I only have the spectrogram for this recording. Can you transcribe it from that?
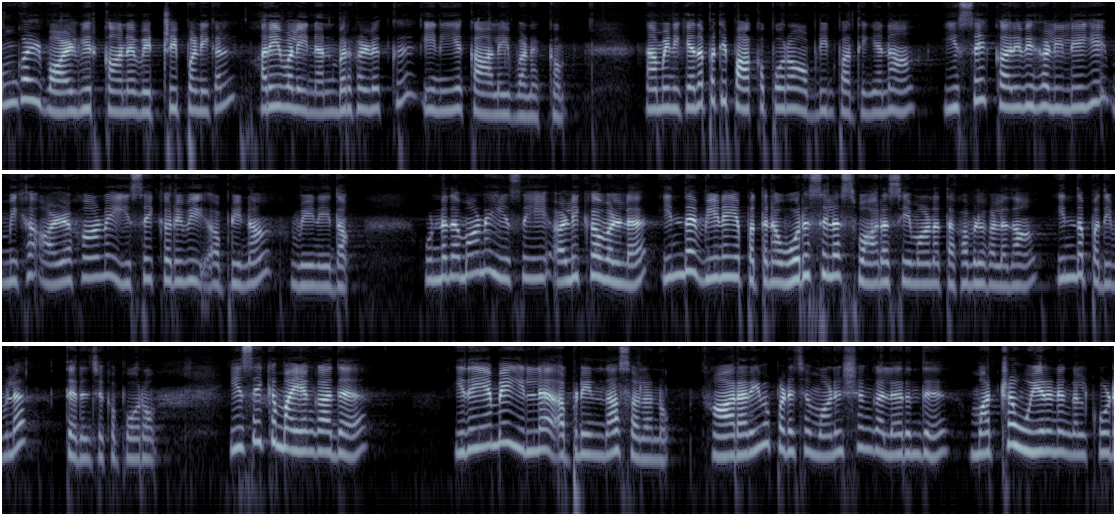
உங்கள் வாழ்விற்கான வெற்றி பணிகள். அறிவலை நண்பர்களுக்கு இனிய காலை வணக்கம். நாம் இன்றைக்கி எதை பற்றி பார்க்க போகிறோம் அப்படின்னு பார்த்தீங்கன்னா இசைக்கருவிகளிலேயே மிக அழகான இசைக்கருவி அப்படின்னா வீணை தான். உன்னதமான இசையை அளிக்க வல்ல இந்த வீணையை பற்றின ஒரு சில சுவாரஸ்யமான தகவல்களை தான் இந்த பதிவில் தெரிஞ்சுக்க போகிறோம் இசைக்கு மயங்காத இதயமே இல்லை அப்படின்னு தான் சொல்லணும். ஆறறிவு படித்த மனுஷங்கள்லேருந்து மற்ற உயிரினங்கள் கூட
